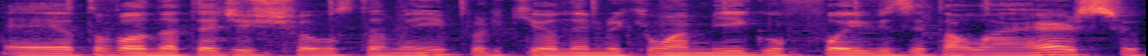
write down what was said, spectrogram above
é, eu tô falando até de shows também, porque eu lembro que um amigo foi visitar o Laércio,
